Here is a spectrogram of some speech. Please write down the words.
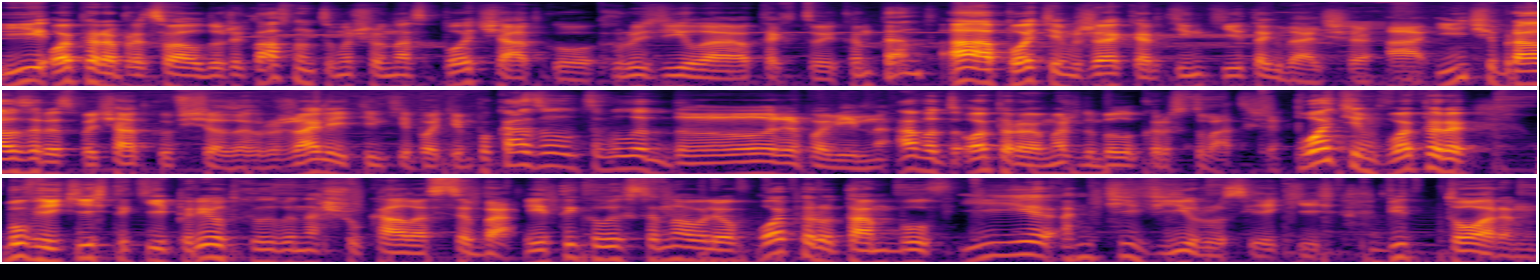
і Opera працювала дуже класно, тому що вона спочатку грузила текстовий контент, а потім вже картинки і так далі. А інші браузери спочатку все загружали і тільки потім показували. Це було дуже повільно. А от оперою можна було користуватися. Потім в опери був якийсь такий період, коли вона шукала себе. І ти, коли встановлював оперу, там був і антивірус якийсь, BitTorrent,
